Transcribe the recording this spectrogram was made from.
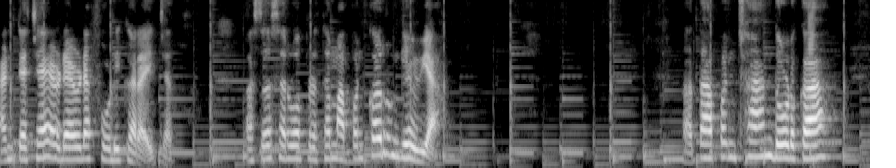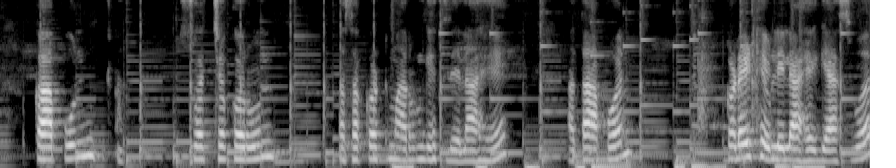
आणि त्याच्या एवढ्या एवढ्या फोडी करायच्यात. असं सर्वप्रथम आपण करून घेऊया. आता आपण छान दोडका कापून स्वच्छ करून असा कट मारून घेतलेला आहे. आता आपण कढई ठेवलेला आहे गॅसवर.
